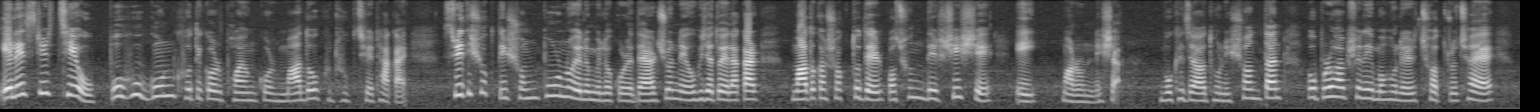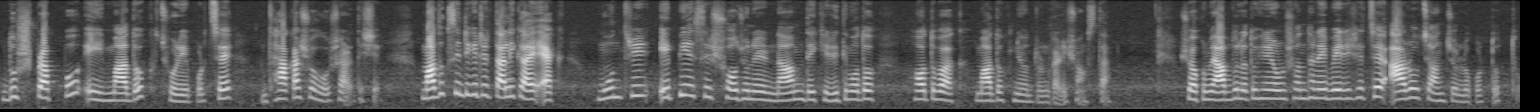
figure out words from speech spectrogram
এলএসডির চেয়েও বহু গুণ ক্ষতিকর, ভয়ঙ্কর মাদক ঢুকছে ঢাকায়। স্মৃতিশক্তি সম্পূর্ণ এলোমেলো করে দেওয়ার জন্য অভিজাত এলাকার মাদকাসক্তদের পছন্দের শীর্ষে এই মারণ নেশা। বুকে যাওয়া ধনীর সন্তান ও প্রভাবশালী মহলের ছত্রছায়ায় দুষ্প্রাপ্য এই মাদক ছড়িয়ে পড়ছে ঢাকাসহ সারা দেশে। মাদক সিন্ডিকেটের তালিকায় এক মন্ত্রীর এপিএস এর স্বজনের নাম দেখে রীতিমতো হতবাক মাদক নিয়ন্ত্রণকারী সংস্থা। সহকর্মী আবদুল্লা তুহিনের অনুসন্ধানে বেরিয়ে এসেছে আরও চাঞ্চল্যকর তথ্য।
